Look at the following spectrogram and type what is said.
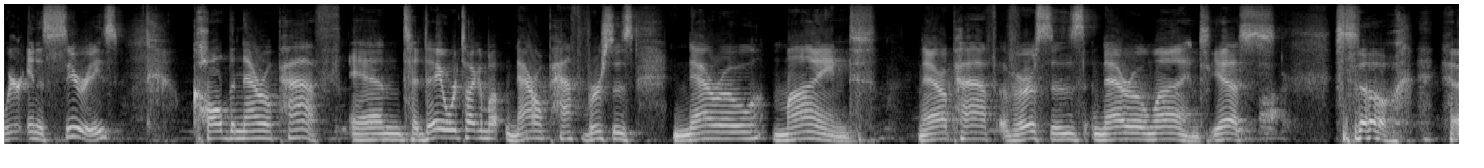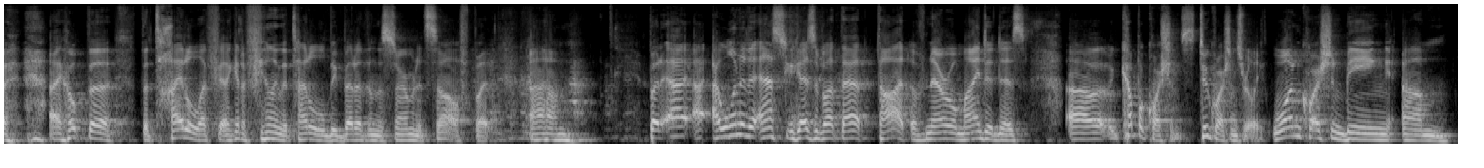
we're in a series called The Narrow Path. And today we're talking about narrow path versus narrow mind. Narrow path versus narrow mind. Yes. So, I hope the, the title, I, feel, I, get a feeling the title will be better than the sermon itself, but, um, but I, I, wanted to ask you guys about that thought of narrow mindedness. Uh, a couple questions, two questions really. One question being um,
